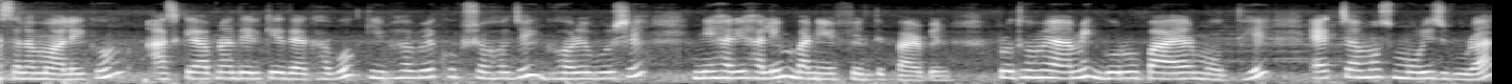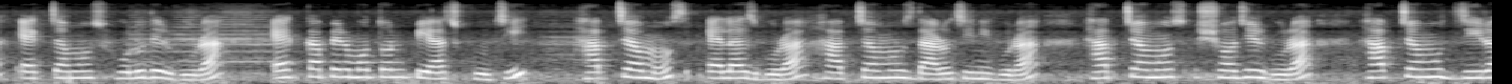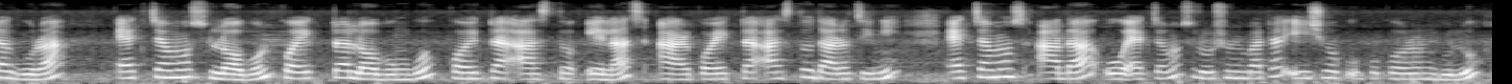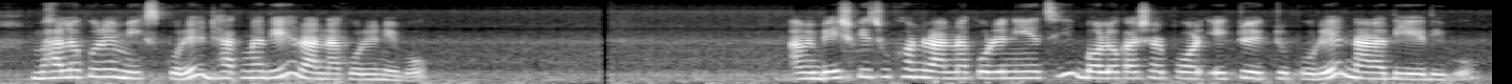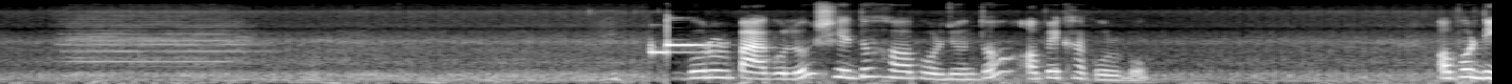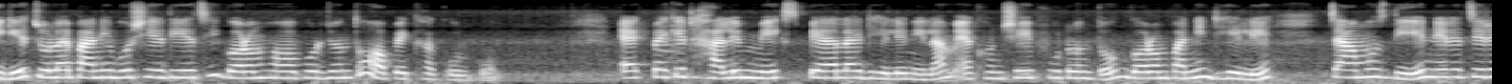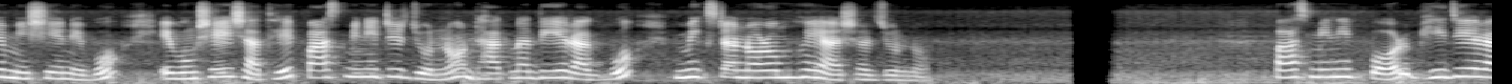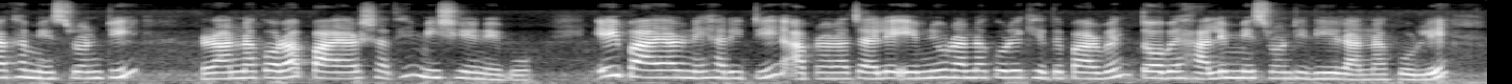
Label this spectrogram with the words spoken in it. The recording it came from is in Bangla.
আসসালামু আলাইকুম। আজকে আপনাদেরকে দেখাবো কীভাবে খুব সহজেই ঘরে বসে নেহারি হালিম বানিয়ে ফেলতে পারবেন। প্রথমে আমি গরুর পায়ার মধ্যে এক চামচ মরিচ গুঁড়া, এক চামচ হলুদের গুঁড়া, এক কাপের মতন পেঁয়াজ কুচি, হাফ চামচ এলাচ গুঁড়া, হাফ চামচ দারুচিনি গুঁড়া, হাফ চামচ সজের গুঁড়া, হাফ চামচ জিরা গুঁড়া এক চামচ লবণ, কয়েকটা লবঙ্গ, কয়েকটা আস্ত এলাচ আর কয়েকটা আস্ত দারুচিনি, এক চামচ আদা ও এক চামচ রসুন বাটা এইসব উপকরণগুলো ভালো করে মিক্স করে ঢাকনা দিয়ে রান্না করে নেব। আমি বেশ কিছুক্ষণ রান্না করে নিয়েছি, বলক আসার পর একটু একটু করে নাড়া দিয়ে দিব। গরুর পাগুলো সেদ্ধ হওয়া পর্যন্ত অপেক্ষা করব। অপর দিকে চুলায় পানি বসিয়ে দিয়েছি, গরম হওয়া পর্যন্ত অপেক্ষা করব। এক প্যাকেট হালিম মিক্স পেয়ালায় ঢেলে নিলাম, এখন সেই ফুটন্ত গরম পানি ঢেলে চামচ দিয়ে নেড়েচেড়ে মিশিয়ে নেব এবং সেই সাথে পাঁচ মিনিটের জন্য ঢাকনা দিয়ে রাখব মিক্সটা নরম হয়ে আসার জন্য। পাঁচ মিনিট পর ভিজিয়ে রাখা মিশ্রণটি রান্না করা পায়ার সাথে মিশিয়ে নেব। এই পায়ার নেহারিটি আপনারা চাইলে এমনিও রান্না করে খেতে পারবেন, তবে হালিম মিশ্রণটি দিয়ে রান্না করলে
